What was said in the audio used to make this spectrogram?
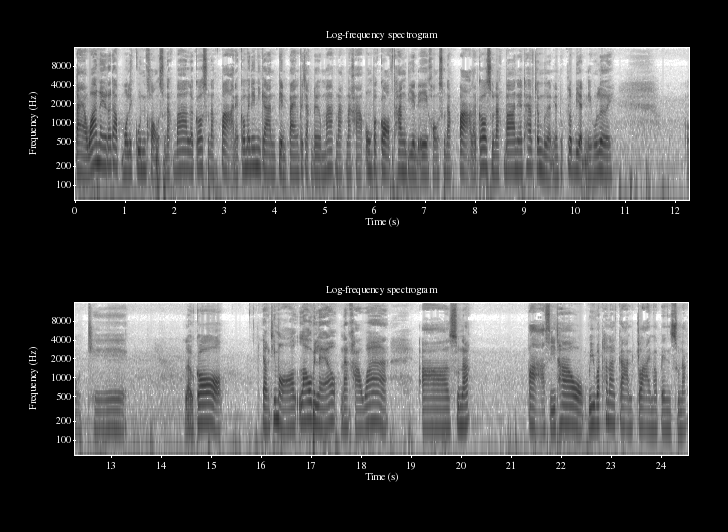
แต่ว่าในระดับโมเลกุลของสุนัขบ้านแล้วก็สุนัขป่าเนี่ยก็ไม่ได้มีการเปลี่ยนแปลงไปจากเดิมมากนักนะคะ องค์ประกอบทาง DNA ของสุนัขป่า แล้วก็สุนัขบ้านเนี่ยแทบจะเหมือนกันทุกระเบียดนิ้วเลยโอเค แล้วก็อย่างที่หมอเล่าไปแล้วนะคะว่าอ่าสุนัข ป่าสีเทาวิวัฒนาการกลายมาเป็นสุนัข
